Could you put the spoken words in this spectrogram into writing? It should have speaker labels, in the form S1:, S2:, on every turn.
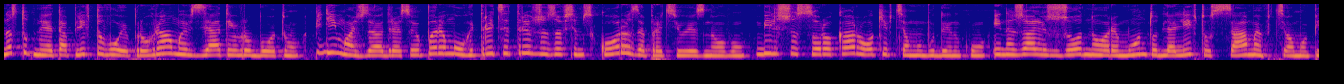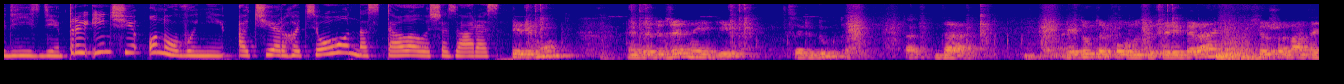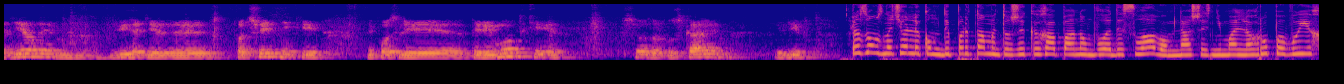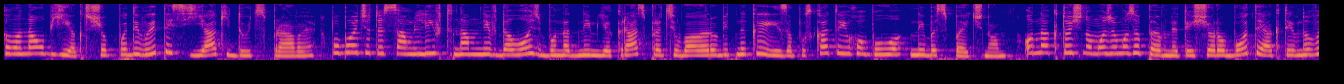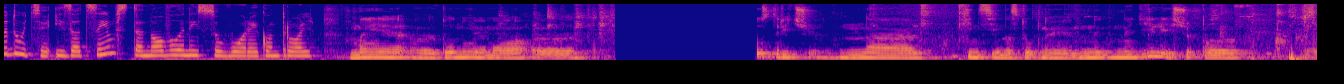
S1: Наступний етап ліфтової програми взятий в роботу. Підіймач за адресою перемоги 33 вже зовсім скоро запрацює знову. Більше 40 років цьому будинку. І, на жаль, жодного ремонту для ліфту саме в цьому під'їзді. Три інші оновлені, а черга цього настала лише зараз.
S2: Ремонт – это бюджетные деньги.
S3: Це редуктор, так?
S2: Да. Редуктор полностью перебираем, все, что надо, делаем. Двигатель, э, подшипники. И после перемотки все запускаем. И лифт
S1: Разом з начальником департаменту ЖКГ паном Владиславом наша знімальна група виїхала на об'єкт, щоб подивитись, як йдуть справи. Побачити сам ліфт нам не вдалося, бо над ним якраз працювали робітники, і запускати його було небезпечно. Однак точно можемо запевнити, що роботи активно ведуться, і за цим встановлений суворий контроль.
S3: Ми е, плануємо е, зустріч на кінці наступної неділі, щоб е,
